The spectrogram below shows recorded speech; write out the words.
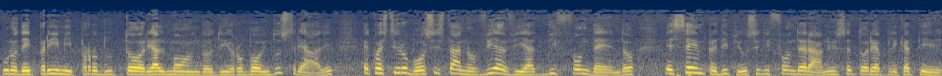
uno dei primi produttori al mondo di robot industriali e questi robot si stanno via via diffondendo e sempre di più si diffonderanno in settori applicativi.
